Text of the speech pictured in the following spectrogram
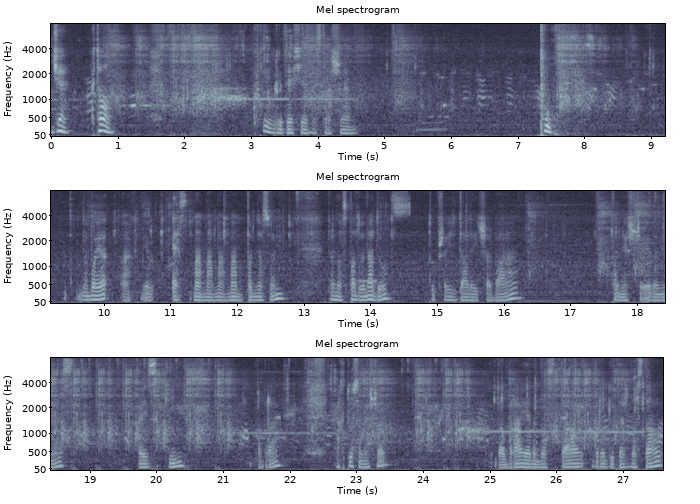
Gdzie? Kto? Kurde się wystraszyłem. Puh. Naboje. A, nie Jest, mam, mam, mam, mam. Podniosłem. Pewno spadły na dół. Tu przejść dalej trzeba. Tam jeszcze jeden jest. Face King. Dobra. Ach, tu są jeszcze. Dobra, jeden dostał, drugi też dostał.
